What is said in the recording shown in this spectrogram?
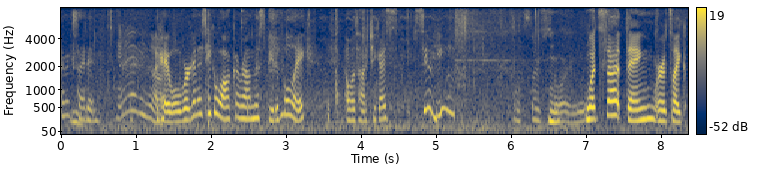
I'm excited. Yeah. Okay, well, we're gonna take a walk around this beautiful lake and we'll talk to you guys soon. What's their hmm. story? What's that thing where it's like,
